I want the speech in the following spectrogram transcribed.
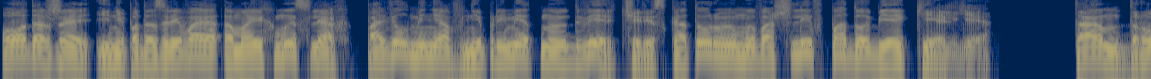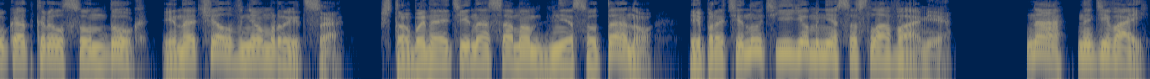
Ода же, и не подозревая о моих мыслях, повел меня в неприметную дверь, через которую мы вошли в подобие кельи. Там друг открыл сундук и начал в нем рыться, чтобы найти на самом дне сутану и протянуть ее мне со словами. «На, надевай!»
